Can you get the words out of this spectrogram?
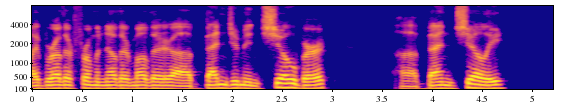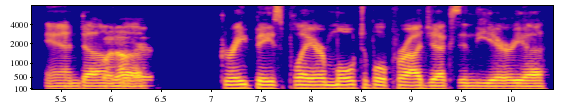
my brother from another mother, uh, Benjamin Chilbert, uh, Ben Chili, and um, uh, great bass player, multiple projects in the area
